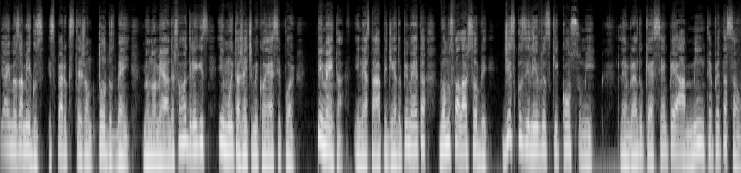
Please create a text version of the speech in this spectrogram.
E aí, meus amigos, espero que estejam todos bem. Meu nome é Anderson Rodrigues e muita gente me conhece por Pimenta. E nesta rapidinha do Pimenta, vamos falar sobre discos e livros que consumi. Lembrando que é sempre a minha interpretação,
